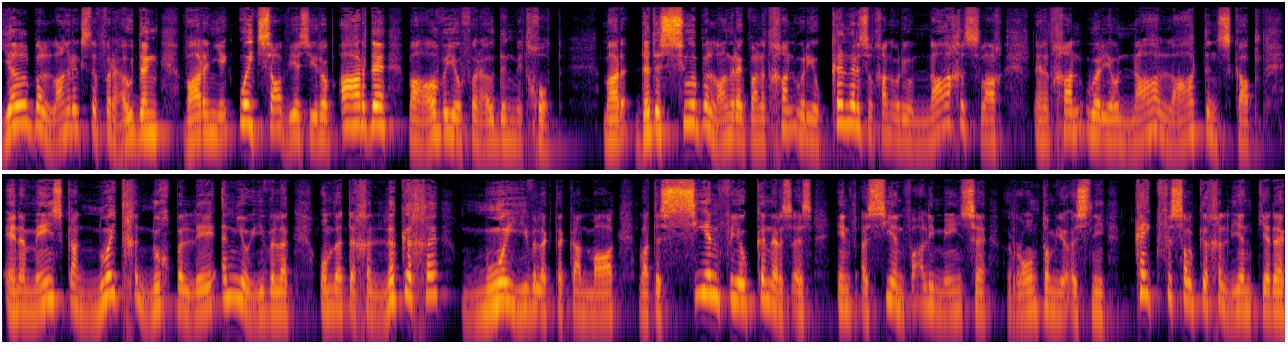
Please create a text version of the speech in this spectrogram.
heel belangrikste verhouding waarin jy ooit sal wees hier op aarde behalwe jou verhouding met God Maar dit is so belangrik want dit gaan oor jou kinders, dit gaan oor jou nageslag en dit gaan oor jou nalatenskap en 'n mens kan nooit genoeg belê in jou huwelik om dit 'n gelukkige, mooi huwelik te kan maak wat 'n seën vir jou kinders is en 'n seën vir al die mense rondom jou is nie. Kyk vir sulke geleenthede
